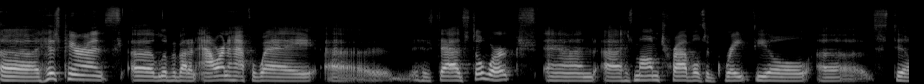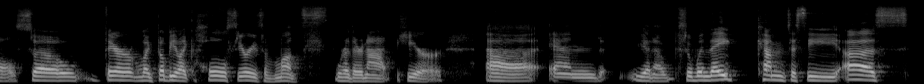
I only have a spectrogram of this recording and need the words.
uh, his parents uh, live about an hour and a half away. Uh, his dad still works, and uh, his mom travels a great deal uh, still. So they're like there'll be like a whole series of months where they're not here, uh, and you know, so when they come to see us,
